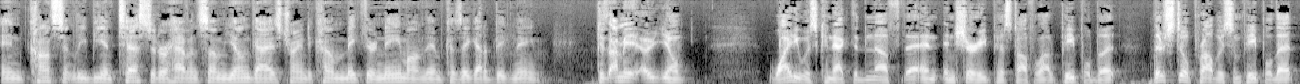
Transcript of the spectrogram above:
and constantly being tested or having some young guys trying to come make their name on them because they got a big name. because I mean, uh, you know, Whitey was connected enough that, and, and sure, he pissed off a lot of people, but there's still probably some people that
